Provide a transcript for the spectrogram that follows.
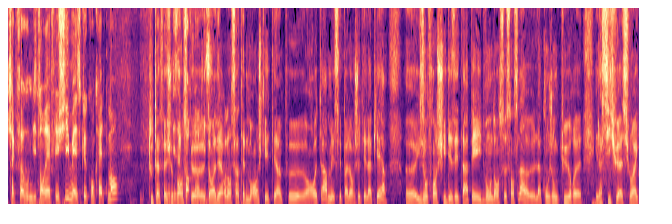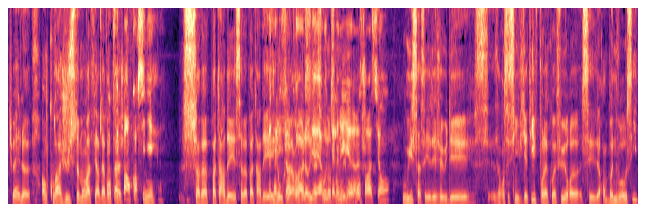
Chaque fois, vous me dites on réfléchit, mais est-ce que concrètement, Tout à fait. Je pense que dans, d'ailleurs dans certaines branches qui étaient un peu en retard, mais c'est pas leur jeter la pierre, ils ont franchi des étapes et ils vont dans ce sens-là. la conjoncture et la situation actuelle encouragent justement à faire davantage. C'est pas encore signé. Ça va pas tarder, ça va pas tarder. Et donc la revalorisation de l'ensemble des branches. Oui, ça, il y a déjà eu des avancées significatives. Pour la coiffure, euh, c'est en bonne voie aussi.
